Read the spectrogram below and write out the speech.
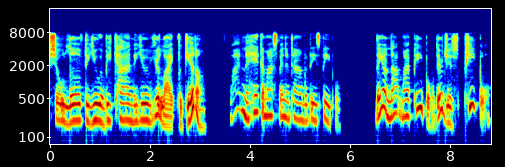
show love to you and be kind to you, you're like, forget them. Why in the heck am I spending time with these people? They are not my people. They're just people.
